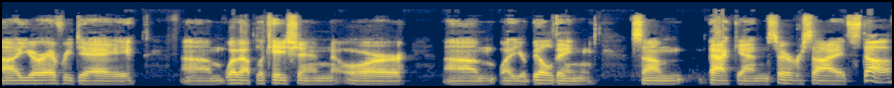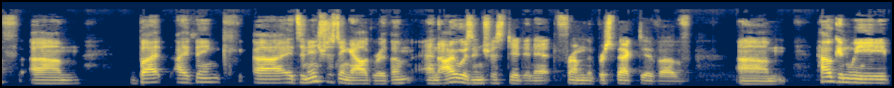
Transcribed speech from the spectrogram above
uh, your everyday um, web application or um, whether you're building some back-end server-side stuff. Um, but I think uh, it's an interesting algorithm, and I was interested in it from the perspective of um, how can we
